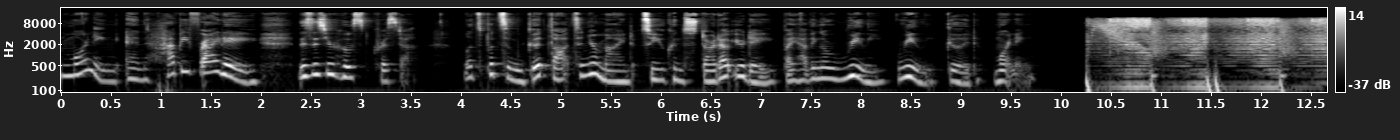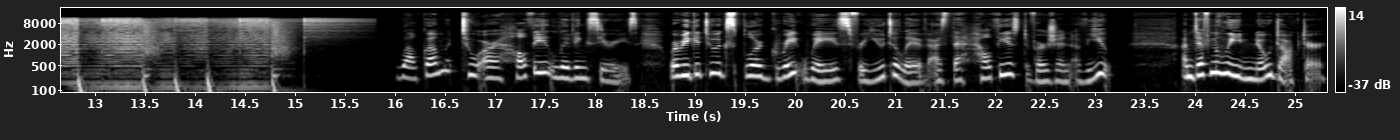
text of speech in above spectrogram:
morning and happy Friday. This is your host, Krista. Let's put some good thoughts in your mind so you can start out your day by having a really, really good morning. Welcome to our Healthy Living series, where we get to explore great ways for you to live as the healthiest version of you. I'm definitely no doctor,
